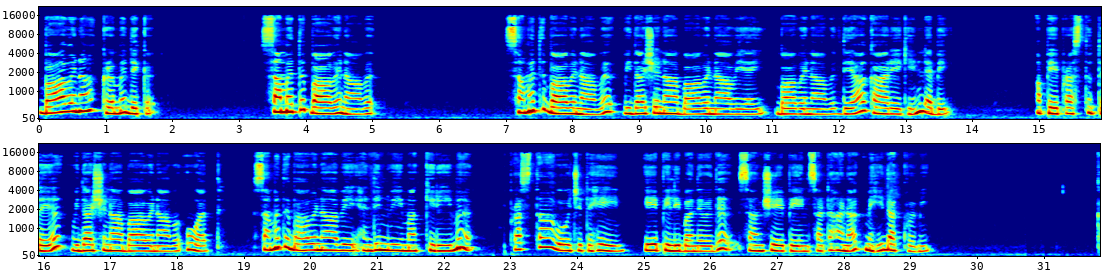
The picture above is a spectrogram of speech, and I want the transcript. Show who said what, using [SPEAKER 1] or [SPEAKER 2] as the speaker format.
[SPEAKER 1] භාවනා ක්‍රම දෙක සමත භාවනාව සමත භාවනාව විදර්ශනා භාවනාවයයි භාවනාව දෙආකාරයකින් ලැබේ. අපේ ප්‍රස්තුතය විදර්ශනා භාවනාව උවත් සමත භාවනාවේ හැඳින්වීමක් කිරීම ප්‍රස්තාවෝචිත හේයින් ඒ පිළිබඳවද සංක්ෂේපයෙන් සටහනක් මෙහි දක්වමි.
